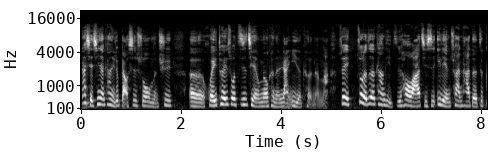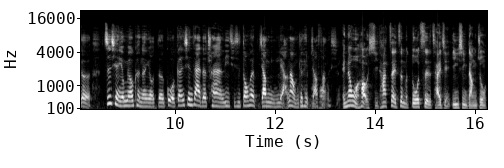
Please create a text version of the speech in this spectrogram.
那血清的抗体就表示说我们去呃回推说之前有没有可能染疫的可能嘛？所以做了这个抗体之后啊，其实一连串它的这个之前有没有可能有得过，跟现在的传染力其实都会比较明了，那我们就可以比较放心。哎，那我很好奇，他在这么多次的裁剪阴性。当中，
